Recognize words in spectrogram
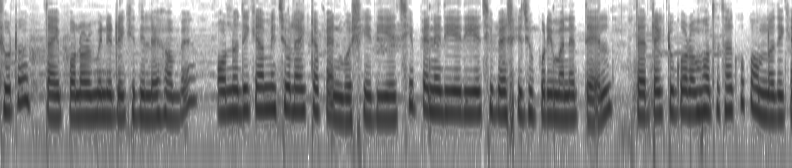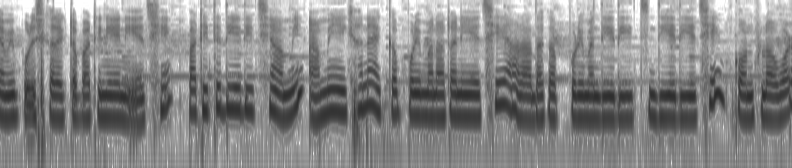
ছোট, তাই পনেরো মিনিট রেখে দিলে হবে। অন্যদিকে আমি চুলায় একটা প্যান বসিয়ে দিয়েছি। প্যানে দিয়ে দিয়েছি বেশ কিছু পরিমাণে তেল। তেলটা একটু গরম হতে থাকুক, অন্যদিকে আমি পরিষ্কার একটা বাটি নিয়ে নিয়েছি। বাটিতে দিয়ে দিচ্ছি আমি। আমি এখানে এক কাপ পরিমাণ আটা নিয়েছি আর আধা কাপ পরিমাণ দিয়ে দিয়েছি দিয়ে দিয়েছি কর্নফ্লাওয়ার।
